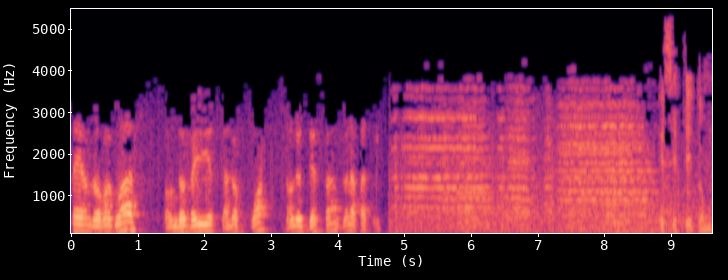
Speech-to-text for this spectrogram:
taire leur angoisse pour n'obéir qu'à leur foi dans le destin de la patrie. Et c'était donc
